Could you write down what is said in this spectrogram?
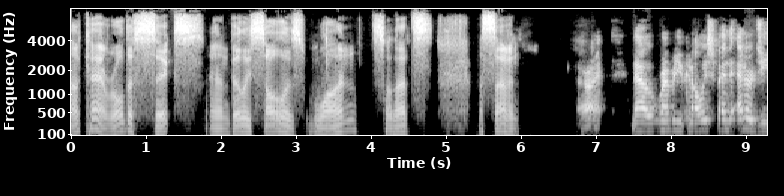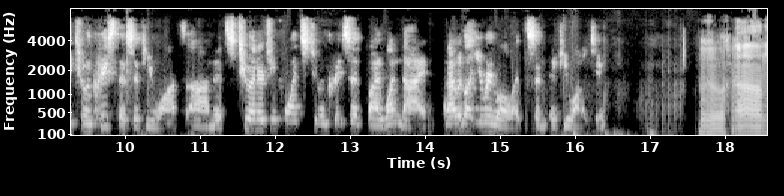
Okay, I rolled a six, and Billy's soul is one, so that's a seven. All right. Now, remember, you can always spend energy to increase this if you want. Um, it's two energy points to increase it by one die, and I would let you re-roll it if you wanted to. Ooh, um,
